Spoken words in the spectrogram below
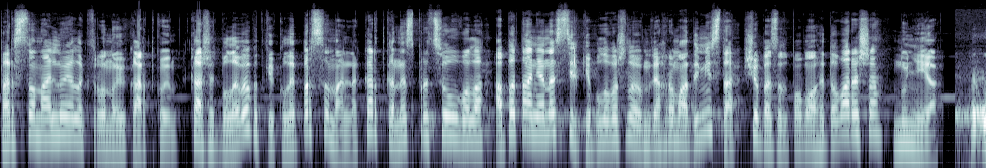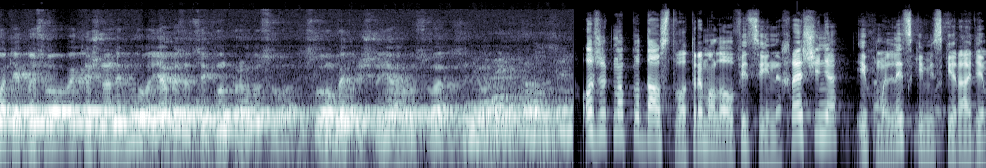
персональною електронною карткою. кажуть, були випадки, коли персональна картка не спрацьовувала, а питання настільки було важливим для громади міста, що без допомоги товариша ну ніяк. Так от, якби слова виключно не було, я би за цей пункт проголосував. За словом виключно я голосувати за нього не буду. Отже, кнопкодавство отримало офіційне хрещення і в Хмельницькій міській раді.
